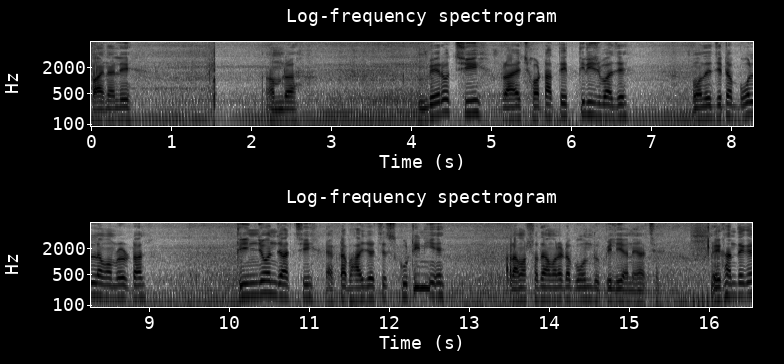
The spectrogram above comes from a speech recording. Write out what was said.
ফাইনালি আমরা বেরোচ্ছি প্রায় ছটা তেত্রিশ বাজে। তোমাদের যেটা বললাম, আমরা টোটাল তিনজন যাচ্ছি। একটা ভাই যাচ্ছে স্কুটি নিয়ে, আর আমার সাথে আমার একটা বন্ধু পিলিয়ানে আছে। এখান থেকে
